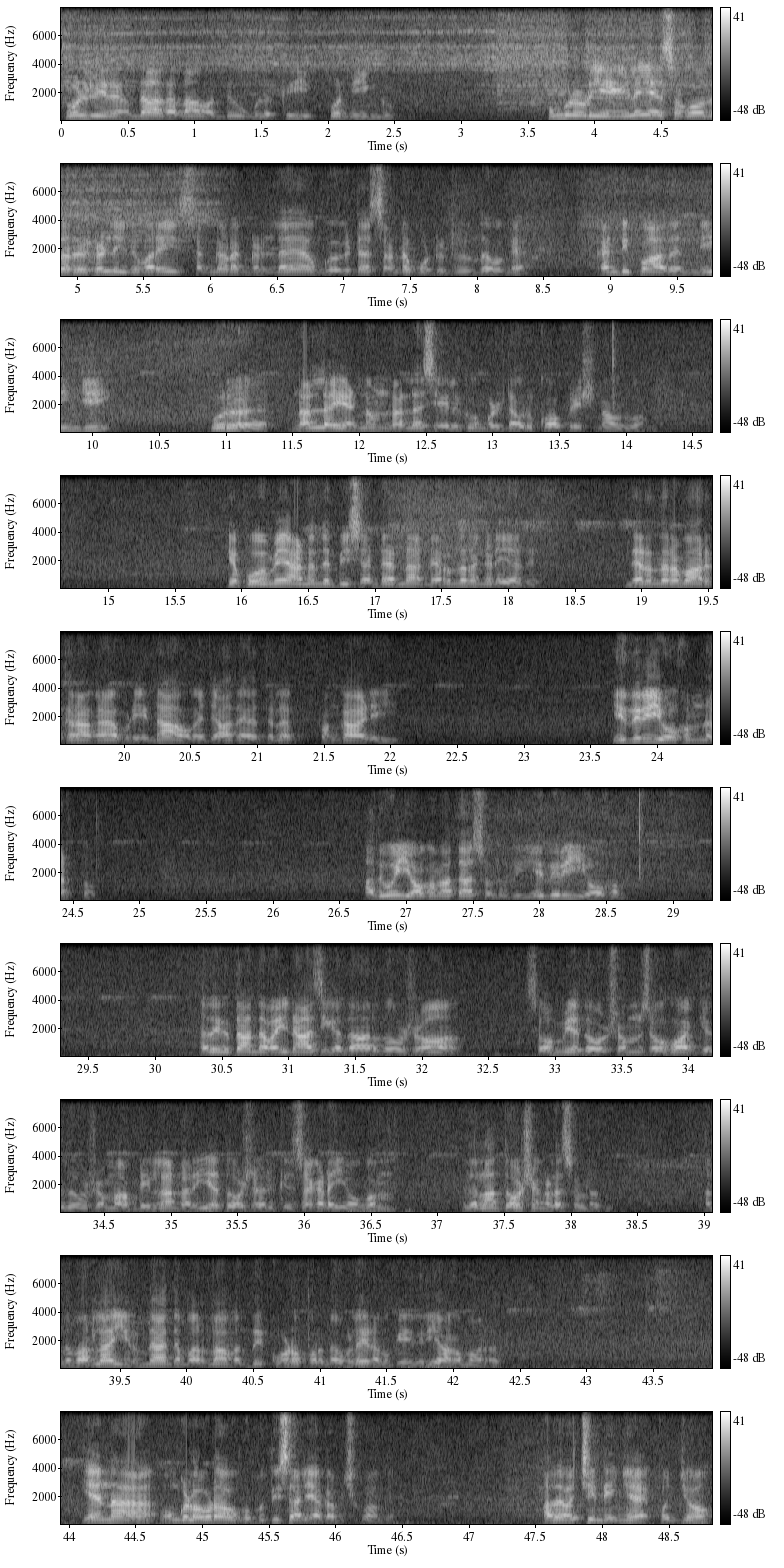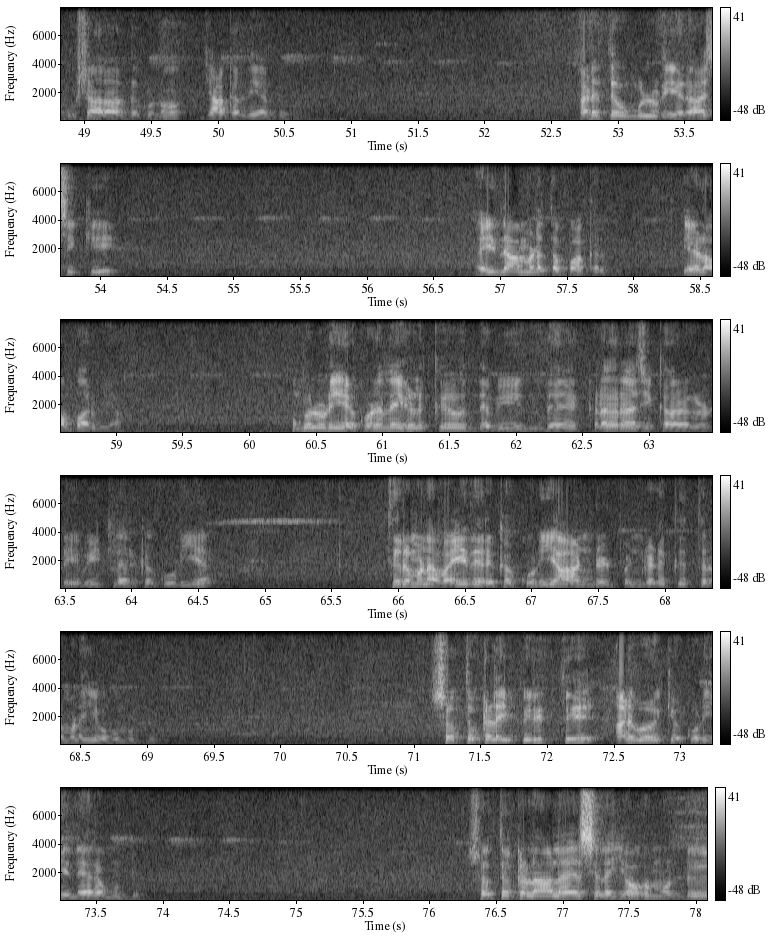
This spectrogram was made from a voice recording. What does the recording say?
தோல்வியில் இருந்தால் அதெல்லாம் வந்து உங்களுக்கு இப்போ நீங்கும். உங்களுடைய இளைய சகோதரர்கள் இதுவரை சங்கடங்களில் உங்கள்கிட்ட சண்டை போட்டுட்டு இருந்தவங்க கண்டிப்பாக அதை நீங்கி ஒரு நல்ல எண்ணம் நல்ல செயலுக்கு உங்கள்கிட்ட ஒரு கோஆப்ரேஷனாக வருவாங்க. எப்போவுமே அண்ணன் தம்பி சண்டைன்னா நிரந்தரம் கிடையாது. நிரந்தரமாக இருக்கிறாங்க அப்படின்னா அவங்க ஜாதகத்தில் பங்காளி எதிரி யோகம்னு அர்த்தம். அதுவும் யோகமாக தான் சொல்கிறது எதிரி யோகம். அதுக்கு தான் அந்த வைநாசிகதார் தோஷம் சௌமிய தோஷம் சௌபாக்கிய தோஷம் அப்படின்லாம் நிறைய தோஷம் இருக்குது சகட யோகம். இதெல்லாம் தோஷங்களை சொல்கிறது அந்த மாதிரிலாம் இருந்தால் இந்த மாதிரிலாம் வந்து கூட பிறந்தவங்களே நமக்கு எதிரியாக மாறுறது. ஏன்னா உங்களோட அவங்க புத்திசாலியாக காமிச்சுக்குவாங்க. அதை வச்சு நீங்கள் கொஞ்சம் உஷாராக இருந்துக்கணும் ஜாக்கிரதையாக இருந்துக்கணும். அடுத்து உங்களுடைய ராசிக்கு ஐந்தாம் இடத்தை பார்க்குறது ஏழாம் பார்வையாக உங்களுடைய குழந்தைகளுக்கு இந்த வீ இந்த கடகராசிக்காரர்களுடைய வீட்டில் இருக்கக்கூடிய திருமண வயது இருக்கக்கூடிய ஆண்கள் பெண்களுக்கு திருமண யோகம் உண்டு. சொத்துக்களை பிரித்து அனுபவிக்கக்கூடிய நேரம் உண்டு. சொத்துக்களால் சில யோகம் உண்டு.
